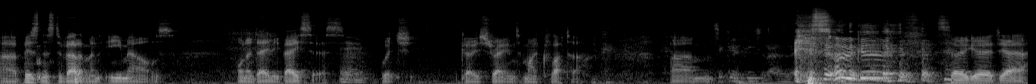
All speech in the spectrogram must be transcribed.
uh, business development emails on a daily basis, mm. which goes straight into my clutter. Um, it's a good feature, that, isn't it? so good, so good. Yeah.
